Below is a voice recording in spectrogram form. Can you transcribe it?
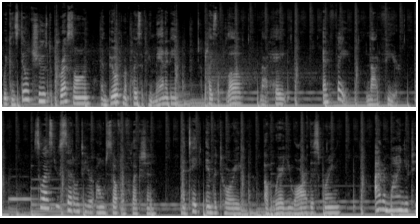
We can still choose to press on and build from a place of humanity, a place of love, not hate, and faith, not fear. So, as you settle into your own self reflection and take inventory of where you are this spring, I remind you to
